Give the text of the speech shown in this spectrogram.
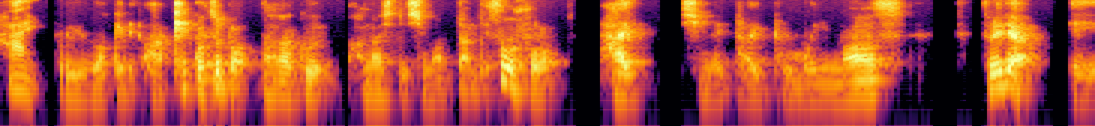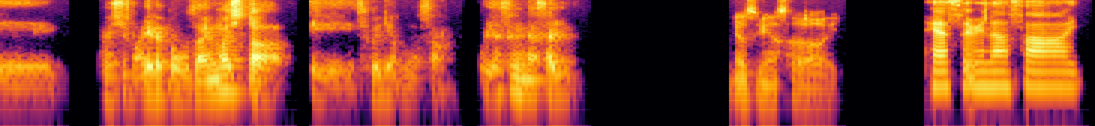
はい。というわけで、あ、結構ちょっと長く話してしまったんで、そろそろ、はい、締めたいと思います。それでは、えー、今週もありがとうございました。えー、それでは皆さん、おやすみなさい。おやすみなさい。おやすみなさい。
